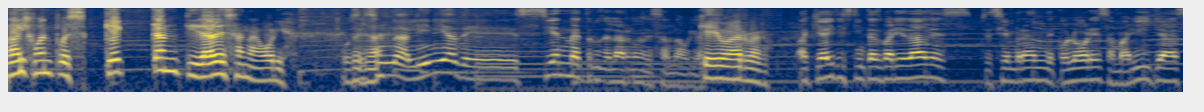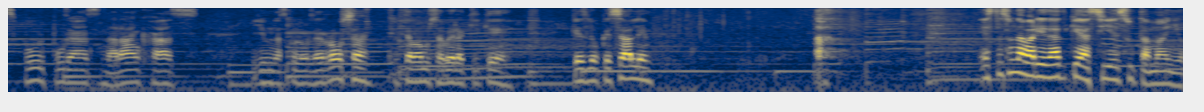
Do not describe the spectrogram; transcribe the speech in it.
Ay, Juan, pues qué cantidad de zanahoria. Pues es una línea de 100 metros de largo de zanahoria. Qué bárbaro. Aquí hay distintas variedades. Se siembran de colores amarillas, púrpuras, naranjas, y unas color de rosa. Ahorita vamos a ver aquí qué, qué es lo que sale. Esta es una variedad que así es su tamaño.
